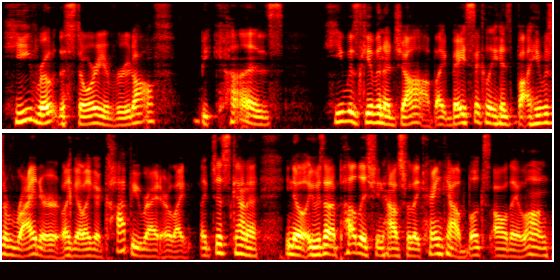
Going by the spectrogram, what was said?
he wrote the story of Rudolph because he was given a job. Like basically his he was a writer, like a, like a copywriter, like like just kind of you know he was at a publishing house where they crank out books all day long.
